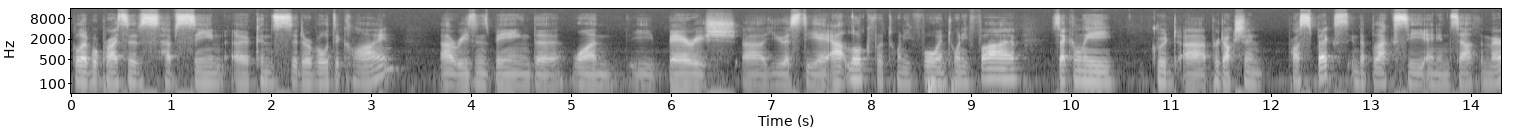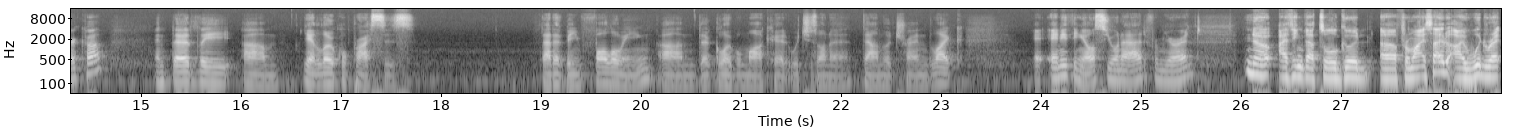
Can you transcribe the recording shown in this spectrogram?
global prices have seen a considerable decline. Uh, reasons being the one, the bearish uh, USDA outlook for 24 and 25. Secondly, good uh, production prospects in the Black Sea and in South America. And thirdly, um, yeah, local prices that have been following um, the global market, which is on a downward trend. Like, a- anything else you want to add from your end? No, I think that's all good uh, from my side. I would re-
